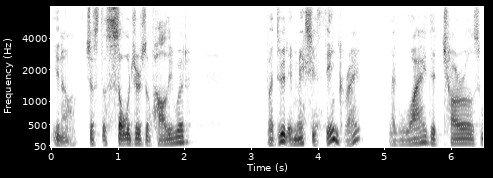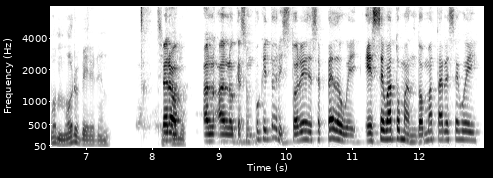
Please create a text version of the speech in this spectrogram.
you know, just the soldiers of Hollywood. But dude, it makes you think, right? Like, why did Charles? What motivated him? Pero a, a lo que sé un poquito de la historia de ese pedo, güey. Ese vato mandó matar a ese güey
